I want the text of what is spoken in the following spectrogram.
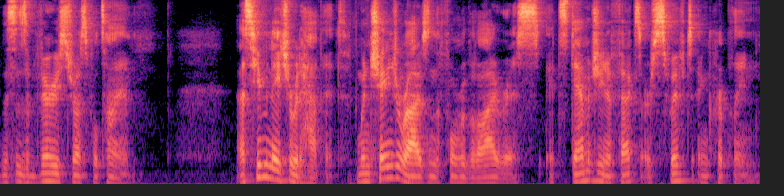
This is a very stressful time. As human nature would have it, when change arrives in the form of a virus, its damaging effects are swift and crippling.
